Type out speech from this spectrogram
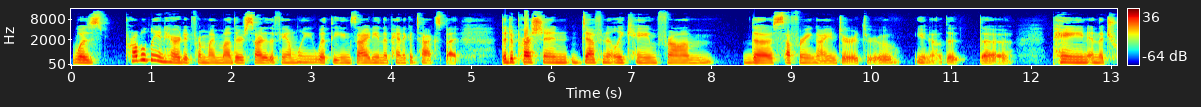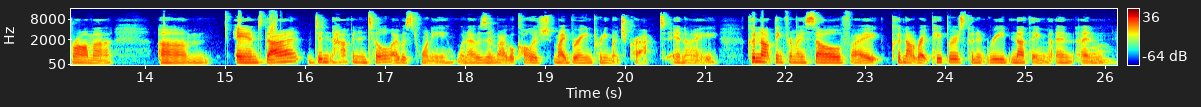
was probably inherited from my mother's side of the family with the anxiety and the panic attacks, but the depression definitely came from the suffering I endured through, you know, the the pain and the trauma. Um, and that didn't happen until I was 20. When I was in Bible college, my brain pretty much cracked and I could not think for myself. I could not write papers, couldn't read, nothing. And and um,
